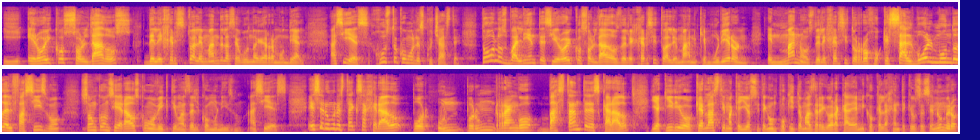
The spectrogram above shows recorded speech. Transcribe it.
y heroicos soldados del ejército alemán de la Segunda Guerra Mundial. Así es, justo como lo escuchaste. Todos los valientes y heroicos soldados del ejército alemán que murieron en manos del ejército rojo, que salvó el mundo del fascismo, son considerados como víctimas del comunismo. Así es. Ese número está exagerado por un, por un rango bastante descarado. Y aquí digo, qué lástima que yo sí tenga un poquito más de rigor académico que la gente que usa ese número,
